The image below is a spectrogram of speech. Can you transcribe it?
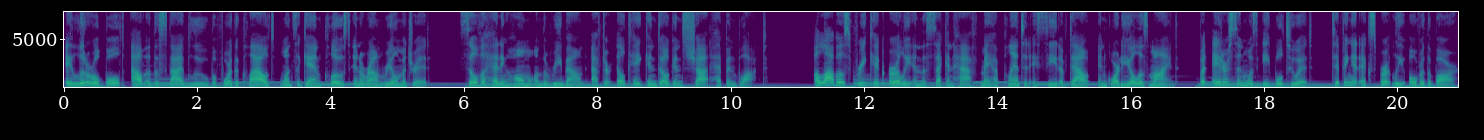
a literal bolt out of the sky blue before the clouds once again closed in around Real Madrid. Silva heading home on the rebound after Ilkay Gundogan's shot had been blocked. Alaba's free kick early in the second half may have planted a seed of doubt in Guardiola's mind, but Ederson was equal to it, tipping it expertly over the bar,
